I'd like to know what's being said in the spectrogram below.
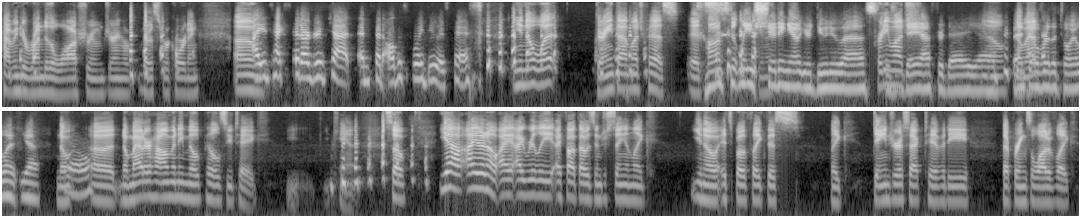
having to run to the washroom during re- this recording. Um, I texted our group chat and said, "All this boy do is piss." you know what? There ain't that much piss. It's Constantly shitting out your doo doo ass. Pretty much. day after day. Yeah. know, no Bent matter- over the toilet. Yeah. no uh, no matter how many milk pills you take you, you can't so yeah i don't know I, I really i thought that was interesting and like you know it's both like this like dangerous activity that brings a lot of like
